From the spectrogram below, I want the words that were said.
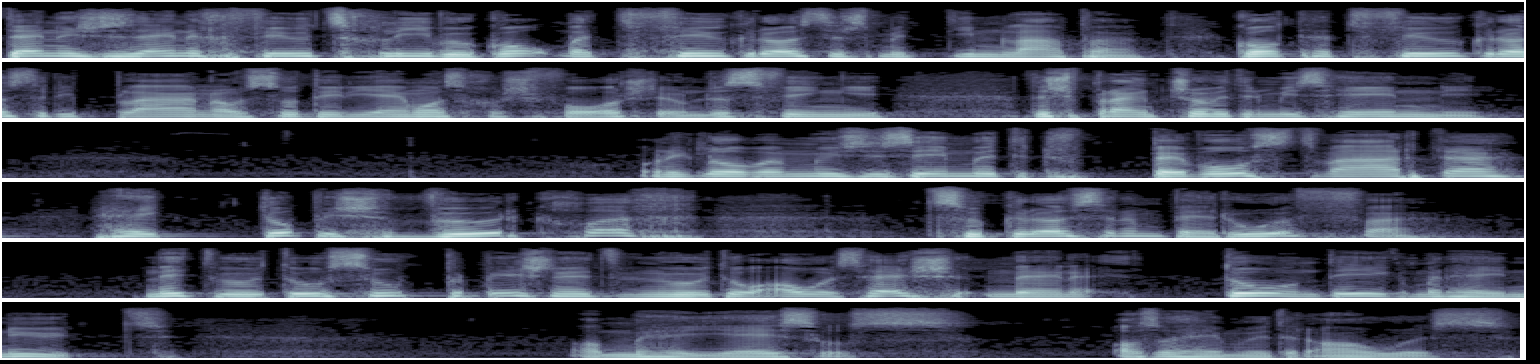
dann ist es eigentlich viel zu klein, weil Gott hat viel Größeres mit deinem Leben. Gott hat viel größere Pläne, als du dir jemals vorstellen kannst. Und das finde das sprengt schon wieder mein Hirn. Und ich glaube, wir müssen uns immer bewusst werden, hey, du bist wirklich zu grösserem berufen. Nicht, weil du super bist, nicht, weil du alles hast. Wir, du und ich, wir haben nichts. Aber wir haben Jesus. Also haben wir alles.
